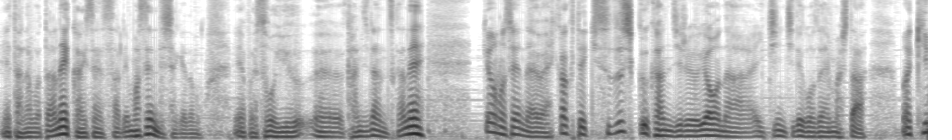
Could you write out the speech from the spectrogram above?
えー、七夕はね、開催されませんでしたけども、やっぱりそういう、えー、感じなんですかね。今日の仙台は比較的涼しく感じるような一日でございました。まあ、昨日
